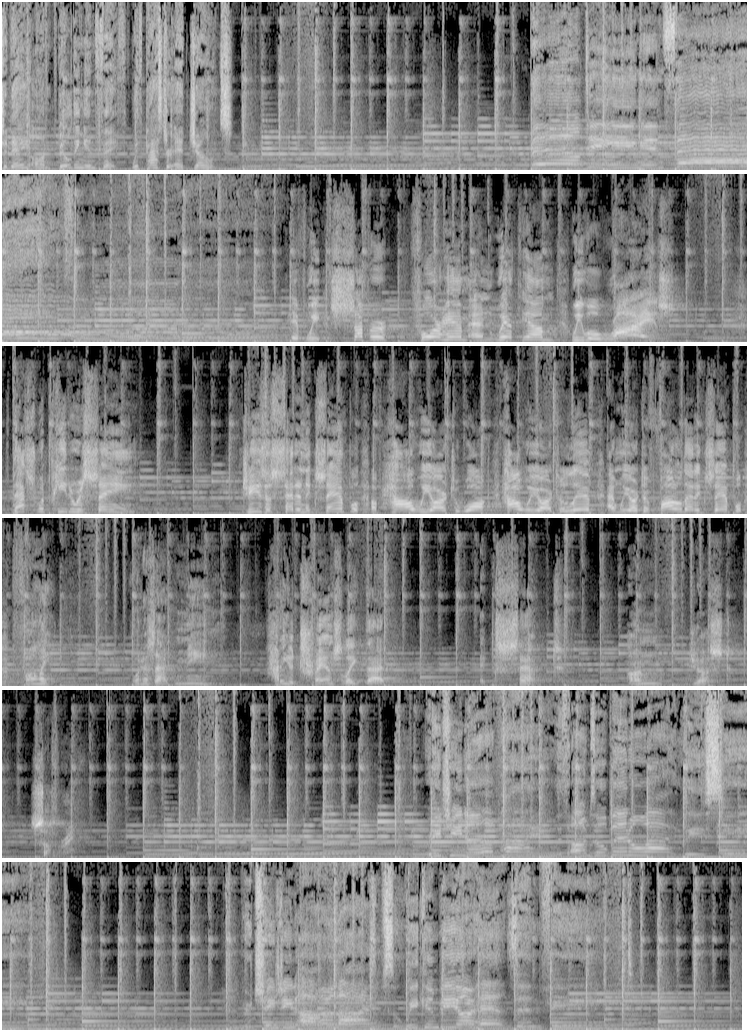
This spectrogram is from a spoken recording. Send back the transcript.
Today on Building in Faith with Pastor Ed Jones. Building in faith. If we suffer for him and with him, we will rise. That's what Peter is saying. Jesus set an example of how we are to walk, how we are to live, and we are to follow that example fully. What does that mean? How do you translate that? Accept unjust suffering. Reaching up high with arms open wide, we see you're changing our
